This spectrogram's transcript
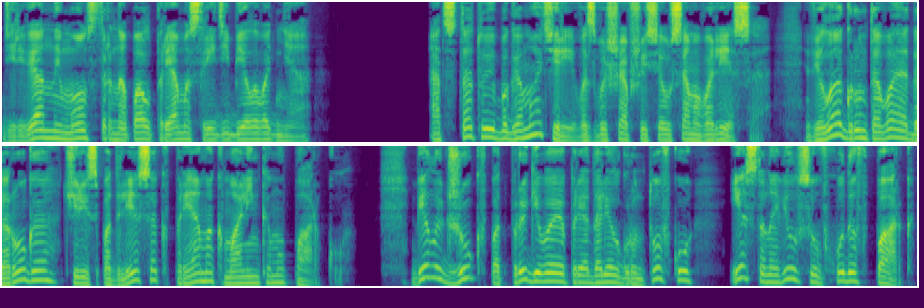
деревянный монстр напал прямо среди белого дня. От статуи Богоматери, возвышавшейся у самого леса, вела грунтовая дорога через подлесок прямо к маленькому парку. Белый джук, подпрыгивая, преодолел грунтовку и остановился у входа в парк,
